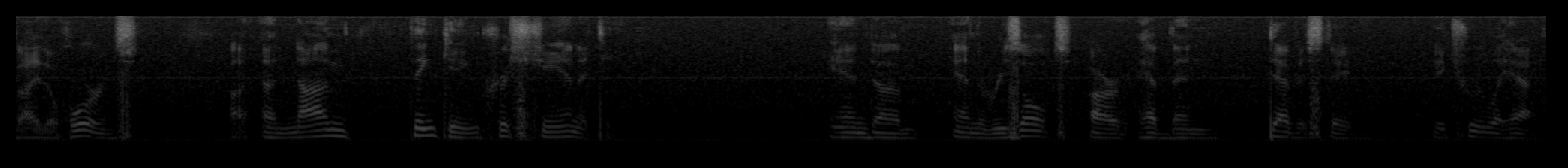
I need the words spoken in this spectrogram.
by the hordes, uh, a non-thinking Christianity. And um, and the results are have been devastating. They truly have.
